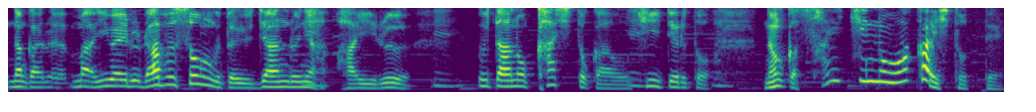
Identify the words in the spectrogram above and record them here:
ん。なんか、まあ、いわゆるラブソングというジャンルにうん。入るうん。歌の歌詞とかを聞いてると、うん。なんか最近の若い人ってうん。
